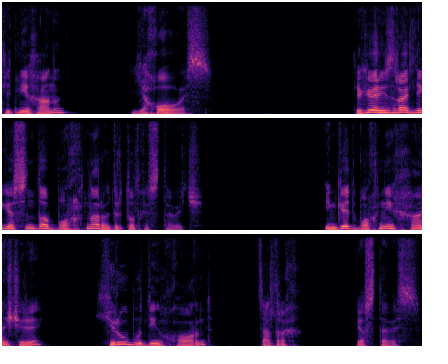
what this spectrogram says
Тэдний хаан нь Яхов байсан. Тэгэхээр Израиль нэг ёсондоо бурхнаар удирдуулах ёстой байж. Ингээд бурхны хаан ширээ хэрүүбүүдийн хооронд залрах ёстой байсан.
